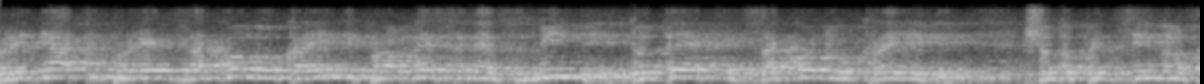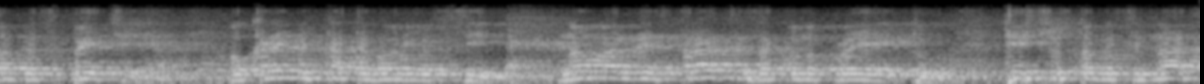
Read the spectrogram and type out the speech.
Прийняти проєкт закону України про внесення зміни до деяких законів України щодо пенсійного забезпечення окремих категорій осіб. Номер реєстрації законопроєкту 1118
